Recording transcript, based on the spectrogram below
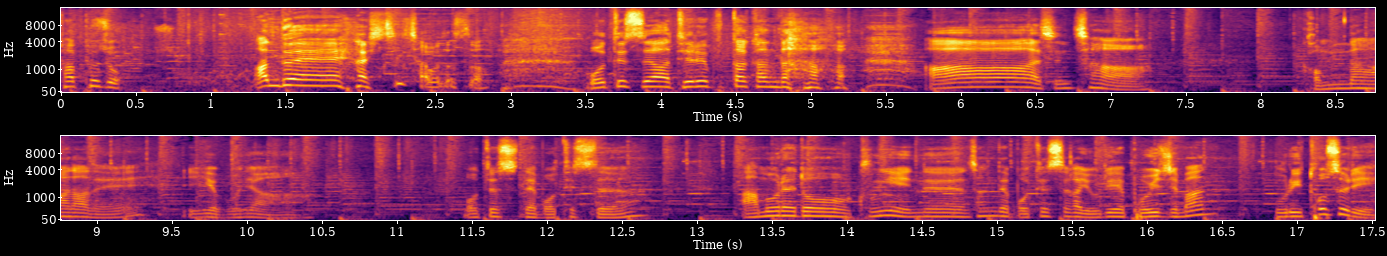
잡혀줘 안돼. 아씨 잘못했어. 모티스야 딜을 부탁한다. 아 진짜. 겁나 하나네. 이게 뭐냐. 모테스 대 모티스. 아무래도 궁이 있는 상대 모테스가 유리해 보이지만 우리 토스리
